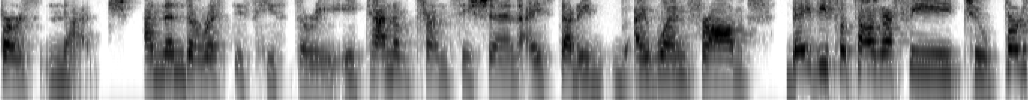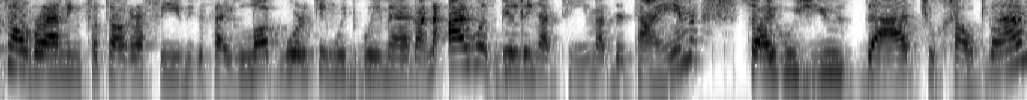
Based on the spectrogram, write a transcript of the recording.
first nudge and then the rest is history. It kind of transitioned. I started i went from baby photography to personal branding photography because i love working with women. And i was building a team at the time. So i would use that to help them.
